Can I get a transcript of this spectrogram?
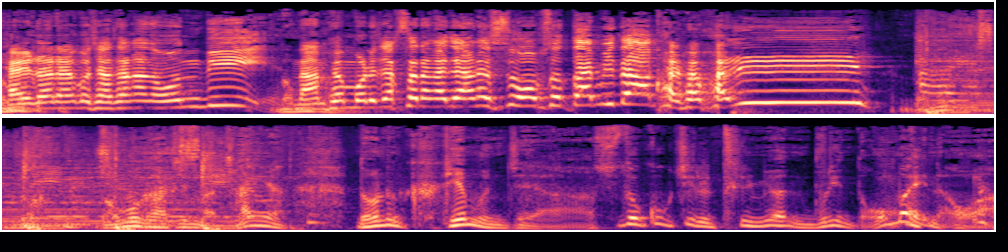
달달하고 자상한 온디 남편 몰래 짝사랑하지 않을 수 없었답니다. 콸콸콸. 너무 너무 가지 마. 장이야. 너는 그게 문제야. 수도꼭지를 틀면 물이 너무 많이 나와.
